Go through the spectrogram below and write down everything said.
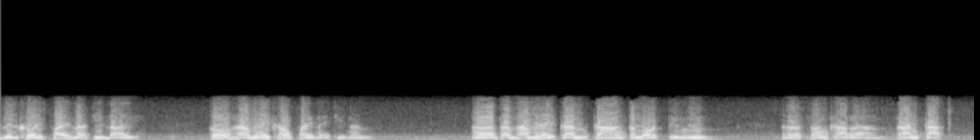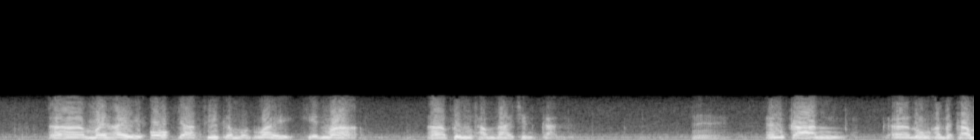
หรือเคยไปณที่ใด ก็ห้ามไม่ให้เข้าไปในที่นั้น ท่านห้ามไม่ให้กั้นกลางตลอดถึงสังขาราม การกักไม่ให้ออกจากที่กำหนดไว้ เห็นว่าพึงทำได้เช่นกันนั้นการลงคันธกรรม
